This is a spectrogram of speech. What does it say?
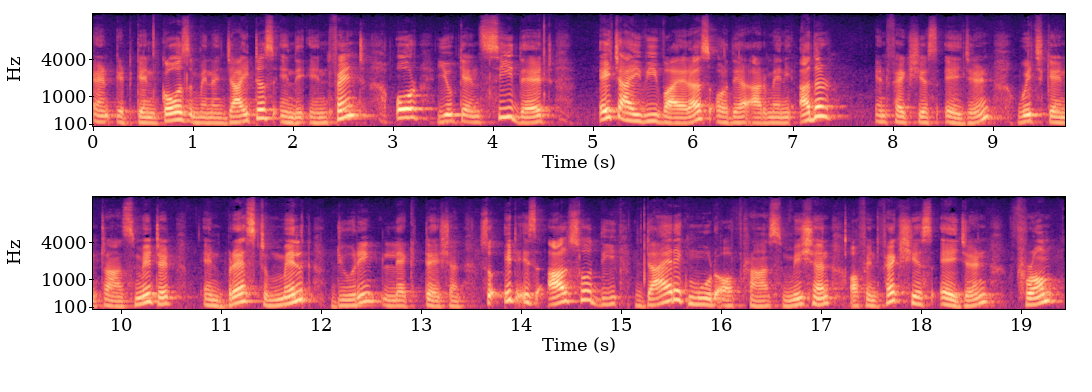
and it can cause meningitis in the infant. Or you can see that HIV virus or there are many other infectious agent which can transmit it in breast milk during lactation. So, it is also the direct mode of transmission of infectious agent from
